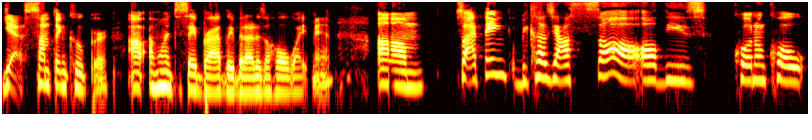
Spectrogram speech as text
Yes, something Cooper. I, I wanted to say Bradley, but that is a whole white man. Um, so I think because y'all saw all these quote unquote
